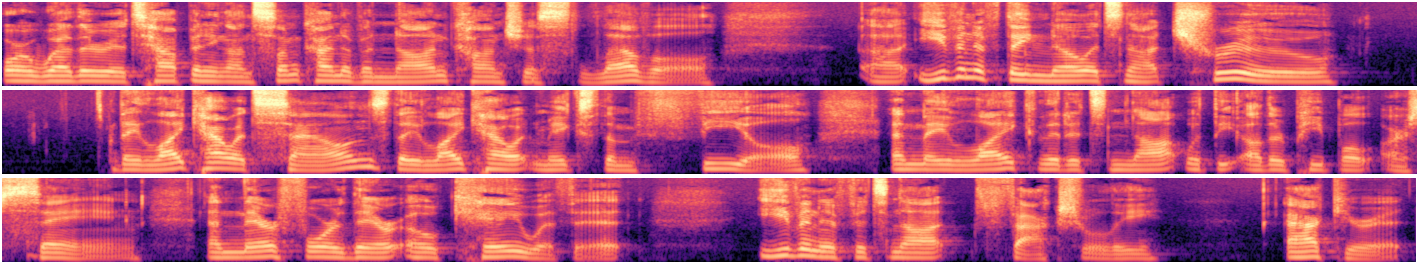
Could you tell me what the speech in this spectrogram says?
or whether it's happening on some kind of a non-conscious level, uh, even if they know it's not true, they like how it sounds, they like how it makes them feel, and they like that it's not what the other people are saying. And therefore, they're okay with it, even if it's not factually accurate.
